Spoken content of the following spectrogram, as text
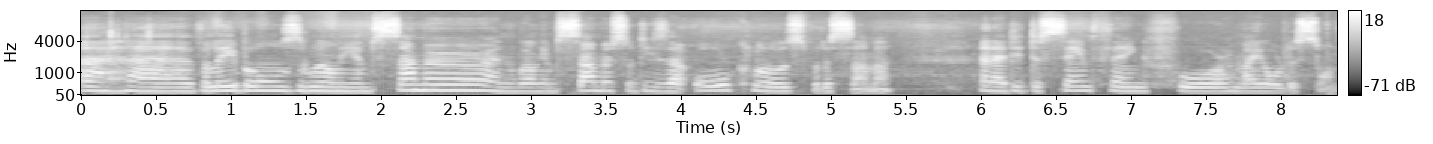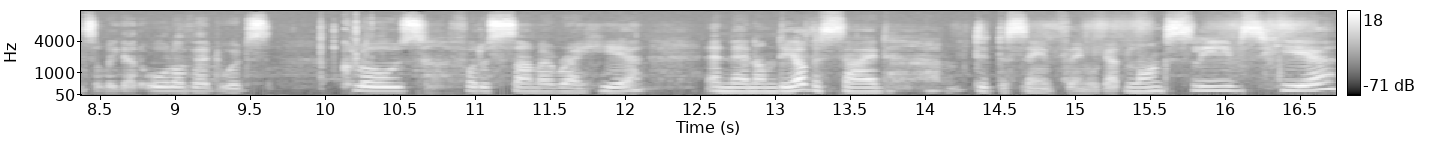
I have labels William Summer and William Summer. So these are all clothes for the summer. And I did the same thing for my oldest one. So we got all of Edward's clothes for the summer right here. And then on the other side did the same thing. We got long sleeves here.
